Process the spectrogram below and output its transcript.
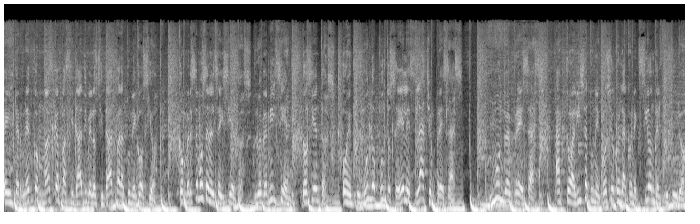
e internet con más capacidad y velocidad para tu negocio. Conversemos en el 600 9100 200 o en tumundo.cl slash empresas. Mundo Empresas. Actualiza tu negocio con la conexión del futuro.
